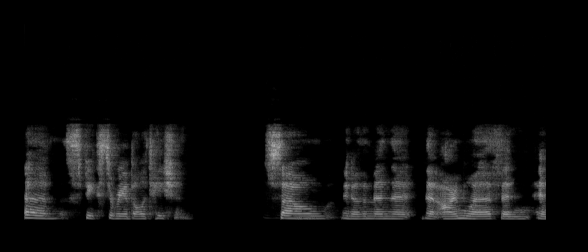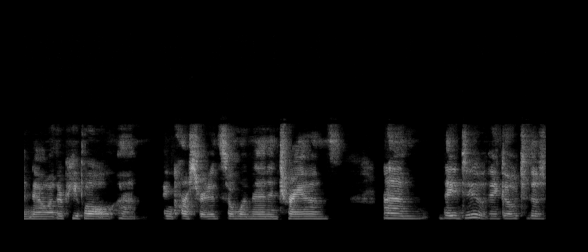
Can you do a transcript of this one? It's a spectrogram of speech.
um, speaks to rehabilitation. So you know the men that that i'm with and and now other people um, incarcerated so women and trans um, they do they go to those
